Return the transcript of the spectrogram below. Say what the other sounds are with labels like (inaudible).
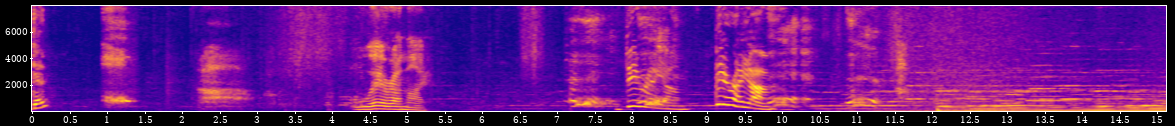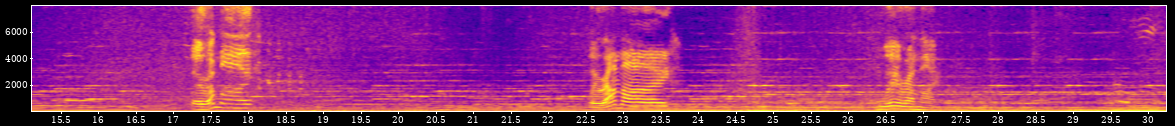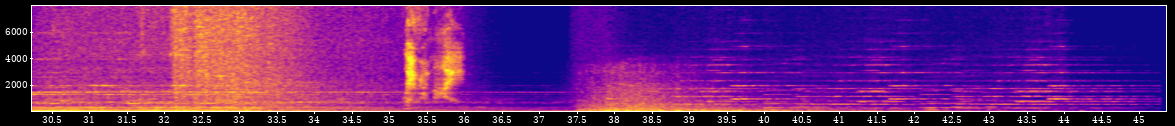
Again? (gasps) Where am I? There I am. There I am. Where am I? Where am I?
